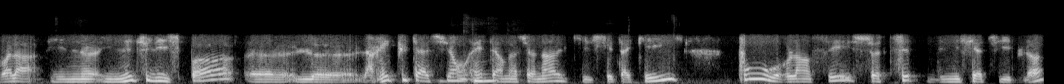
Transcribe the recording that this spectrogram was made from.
voilà, il n'utilise pas euh, le, la réputation mmh. internationale qu'il s'est acquise pour lancer ce type d'initiative-là.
